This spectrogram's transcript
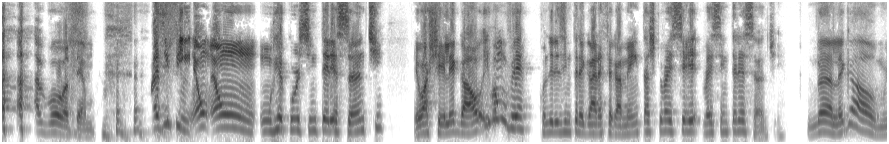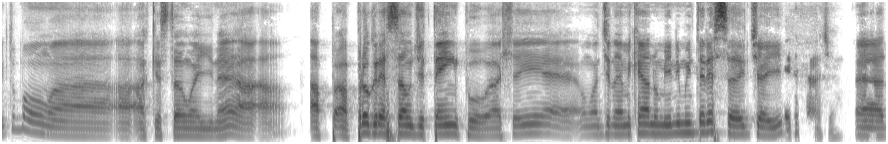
Boa, Temo. Mas, enfim, é, um, é um, um recurso interessante. Eu achei legal. E vamos ver. Quando eles entregarem a ferramenta, acho que vai ser, vai ser interessante. É, legal, muito bom a, a, a questão aí, né? A, a a, a, progressão de tempo, achei é, uma dinâmica, no mínimo, interessante aí. Interessante. É,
